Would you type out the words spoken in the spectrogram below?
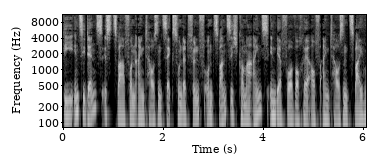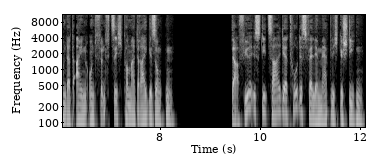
Die Inzidenz ist zwar von 1625,1 in der Vorwoche auf 1251,3 gesunken. Dafür ist die Zahl der Todesfälle merklich gestiegen.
